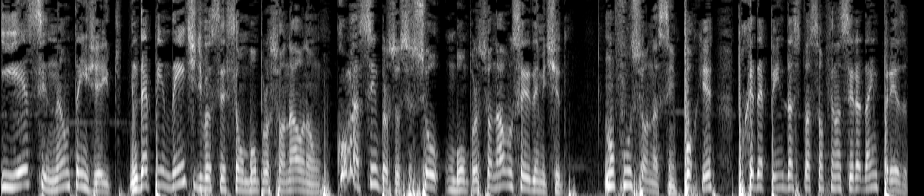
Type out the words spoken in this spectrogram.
E esse não tem jeito. Independente de você ser um bom profissional ou não. Como assim, professor? Se eu sou um bom profissional, não serei demitido. Não funciona assim. Por quê? Porque depende da situação financeira da empresa.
